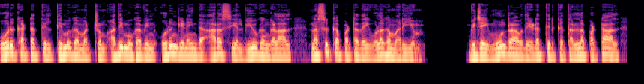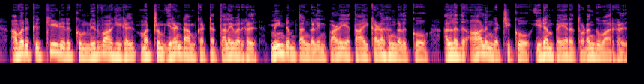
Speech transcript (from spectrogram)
ஒரு கட்டத்தில் திமுக மற்றும் அதிமுகவின் ஒருங்கிணைந்த அரசியல் வியூகங்களால் நசுக்கப்பட்டதை உலகம் அறியும். விஜய் மூன்றாவது இடத்திற்கு தள்ளப்பட்டால் அவருக்கு கீழிருக்கும் நிர்வாகிகள் மற்றும் இரண்டாம் கட்ட தலைவர்கள் மீண்டும் தங்களின் பழைய தாய் கழகங்களுக்கோ அல்லது ஆளுங்கட்சிக்கோ இடம்பெயரத் தொடங்குவார்கள்.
